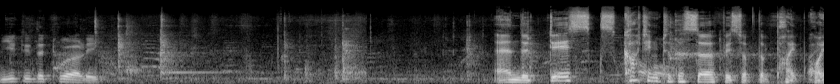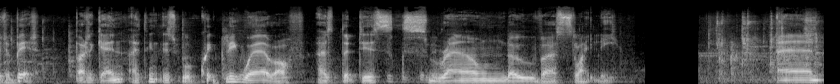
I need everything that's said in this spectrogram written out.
You do the twirly. And the discs cut into the oh. surface of the pipe quite a bit. But again, I think this will quickly wear off as the discs round over slightly. And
